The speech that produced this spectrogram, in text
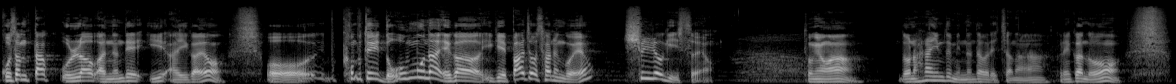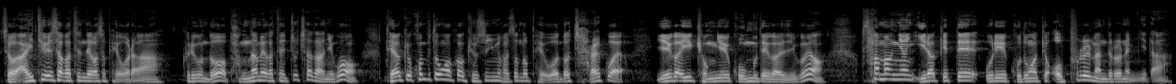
고3 딱 올라왔는데 이 아이가요, 어, 컴퓨터에 너무나 애가 이게 빠져 사는 거예요. 실력이 있어요. 동영아, 너는 하나님도 믿는다 그랬잖아. 그러니까 너 저 IT 회사 같은 데 가서 배워라. 그리고 너 박람회 같은 데 쫓아다니고 대학교 컴퓨터공학과 교수님이 가서 너 배워. 너 잘할 거야. 얘가 이 격려에 고무돼 가지고요. 3학년 1학기 때 우리 고등학교 어플을 만들어냅니다.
